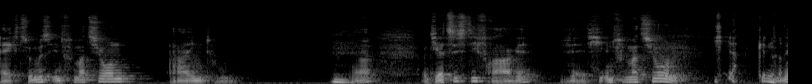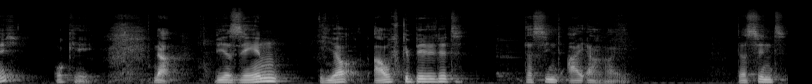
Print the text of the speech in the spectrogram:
Rechtsum ist Information reintun. Mhm. Ja, und jetzt ist die Frage, welche Information? Ja, genau. Nicht? Okay. Na, wir sehen hier aufgebildet, das sind Eiereien. Das sind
